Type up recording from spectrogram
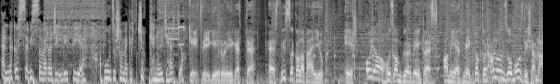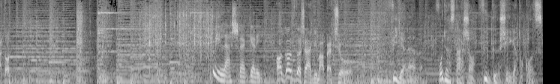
ennek össze-visszaver a GDP-je, a pulcosa meg egy csökkenő gyertya. Két végéről égette. Ezt visszakalapáljuk, és olyan hozamgörbénk lesz, amilyet még dr. Alonso Mózdi sem látott. Millás reggeli. A gazdasági Muppet Show. Figyelem! Fogyasztása függőséget okoz.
